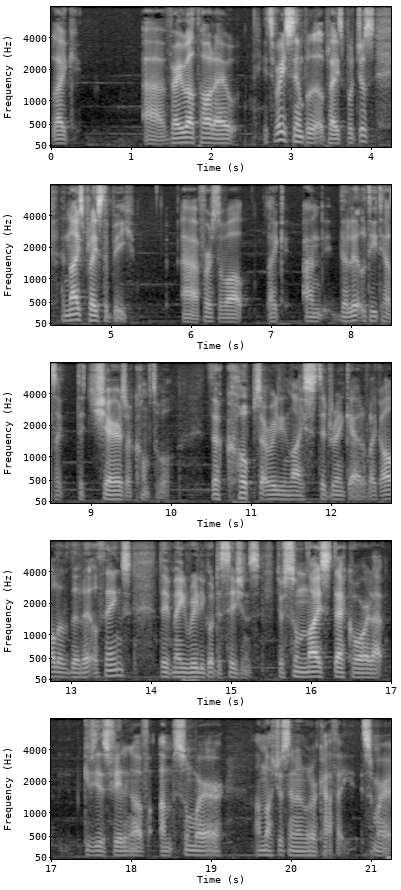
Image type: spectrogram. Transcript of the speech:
like uh, very well thought out. It's a very simple little place, but just a nice place to be. Uh, first of all, like and the little details, like the chairs are comfortable. The cups are really nice to drink out of. Like all of the little things, they've made really good decisions. There's some nice decor that gives you this feeling of I'm somewhere. I'm not just in another cafe. It's somewhere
